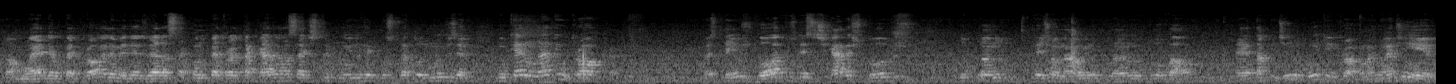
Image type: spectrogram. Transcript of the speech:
Então a moeda é o petróleo, a Venezuela, sai, quando o petróleo está caro, ela sai distribuindo recursos para todo mundo, dizendo: não quero nada em troca. Mas tem os votos desses caras todos no plano regional e no plano global. Está pedindo muito em troca, mas não é dinheiro.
